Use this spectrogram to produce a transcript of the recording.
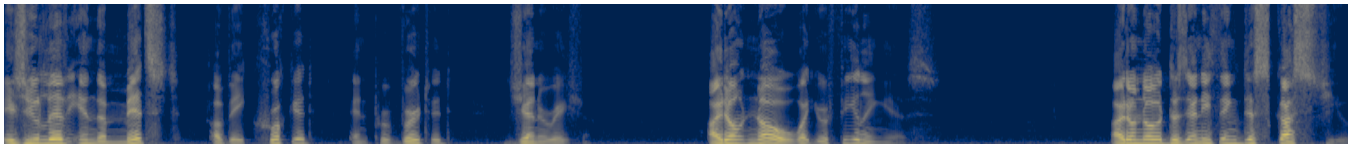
is you live in the midst of a crooked and perverted generation. I don't know what your feeling is. I don't know, does anything disgust you?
